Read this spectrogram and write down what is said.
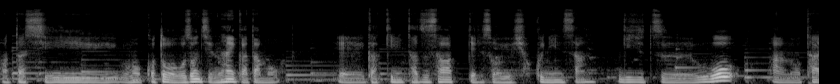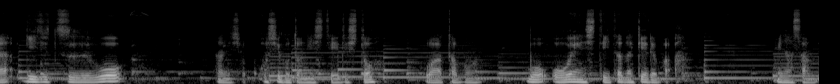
私のことをご存知でない方も、えー、楽器に携わってるそういう職人さん技術をあの技術を何でしょうお仕事にしている人は多分を応援していただければ皆さん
